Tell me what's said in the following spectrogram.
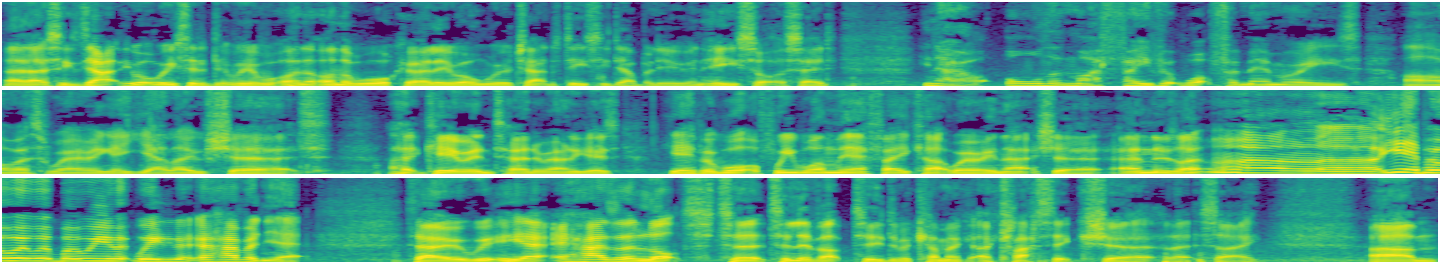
Uh, that's exactly what we said we on, on the walk earlier on. We were chatting to DCW, and he sort of said, "You know, all of my favourite Watford memories are us wearing a yellow shirt." I think Kieran turned around and goes, "Yeah, but what if we won the FA Cup wearing that shirt?" And he's like, uh, "Yeah, but we, we, we haven't yet." So we, it has a lot to, to live up to to become a, a classic shirt, let's say. Um,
